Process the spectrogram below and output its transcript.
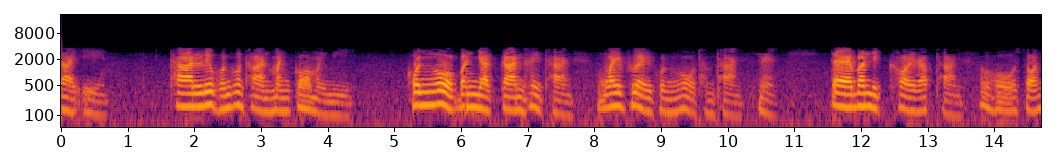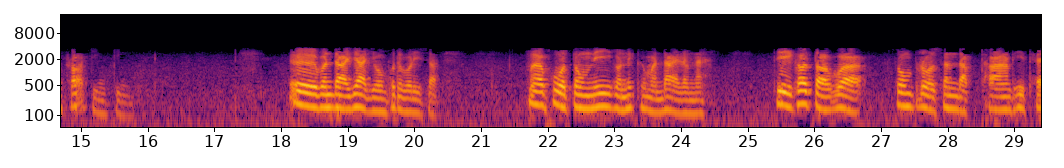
ได้เอง ทานหรือผลของทานมันก็ไม่มี คนโง่บัญญัติการให้ทาน ไว้เพื่อให้คนโง่ทำทานแน่แต่บัณฑิตคอยรับทาน โอ้โห สอนเพราะจริง เออบรรดาญาติโยมพุทธบริษัท เมื่อพูดตรงนี้ก็นึกขึ้นมาได้แล้วนะ ที่เขาตอบว่าทรงโปรดสันดับทางที่แท้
